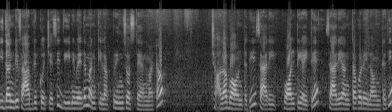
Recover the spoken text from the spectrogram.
ఇదండి ఫ్యాబ్రిక్ వచ్చేసి దీని మీద మనకి ఇలా ప్రింట్స్ వస్తాయి అనమాట చాలా బాగుంటుంది శారీ క్వాలిటీ అయితే. శారీ అంతా కూడా ఇలా ఉంటుంది.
